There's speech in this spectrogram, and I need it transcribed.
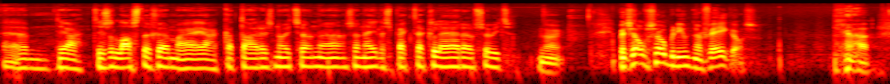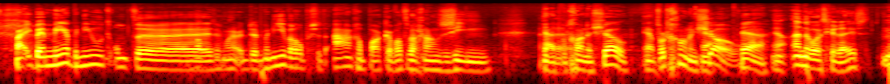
Ehm, ja, het is een lastige, maar ja, Qatar is nooit zo'n zo'n hele spectaculaire of zoiets. Nee. Ik ben zelf zo benieuwd naar Vegas. Ja, Maar ik ben meer benieuwd om te, zeg maar, de manier waarop ze het aan gaan pakken, wat we gaan zien. ja het wordt gewoon een show. Ja, het wordt gewoon een Ja. show. Ja. Ja, en er wordt geraced. Ja,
